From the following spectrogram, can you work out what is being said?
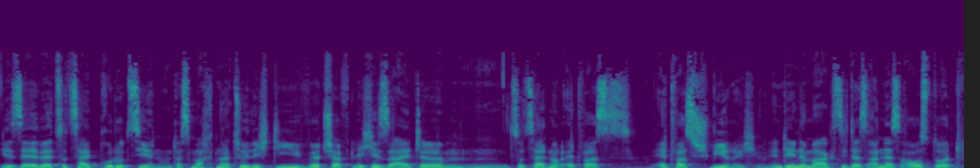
wir selber zurzeit produzieren. Und das macht natürlich die wirtschaftliche Seite ähm, zurzeit noch etwas, etwas schwierig. In Dänemark sieht das anders aus. Dort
